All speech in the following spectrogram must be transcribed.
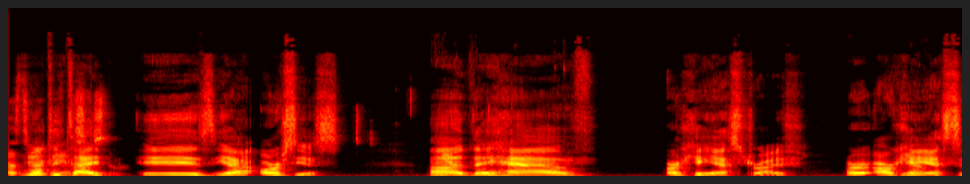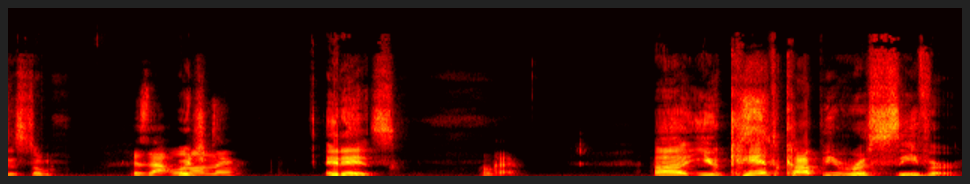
that's the multi-type is yeah arceus uh Yeah. they have rks drive or rks system Is that one on there? it is Okay. uh you can't copy receiver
